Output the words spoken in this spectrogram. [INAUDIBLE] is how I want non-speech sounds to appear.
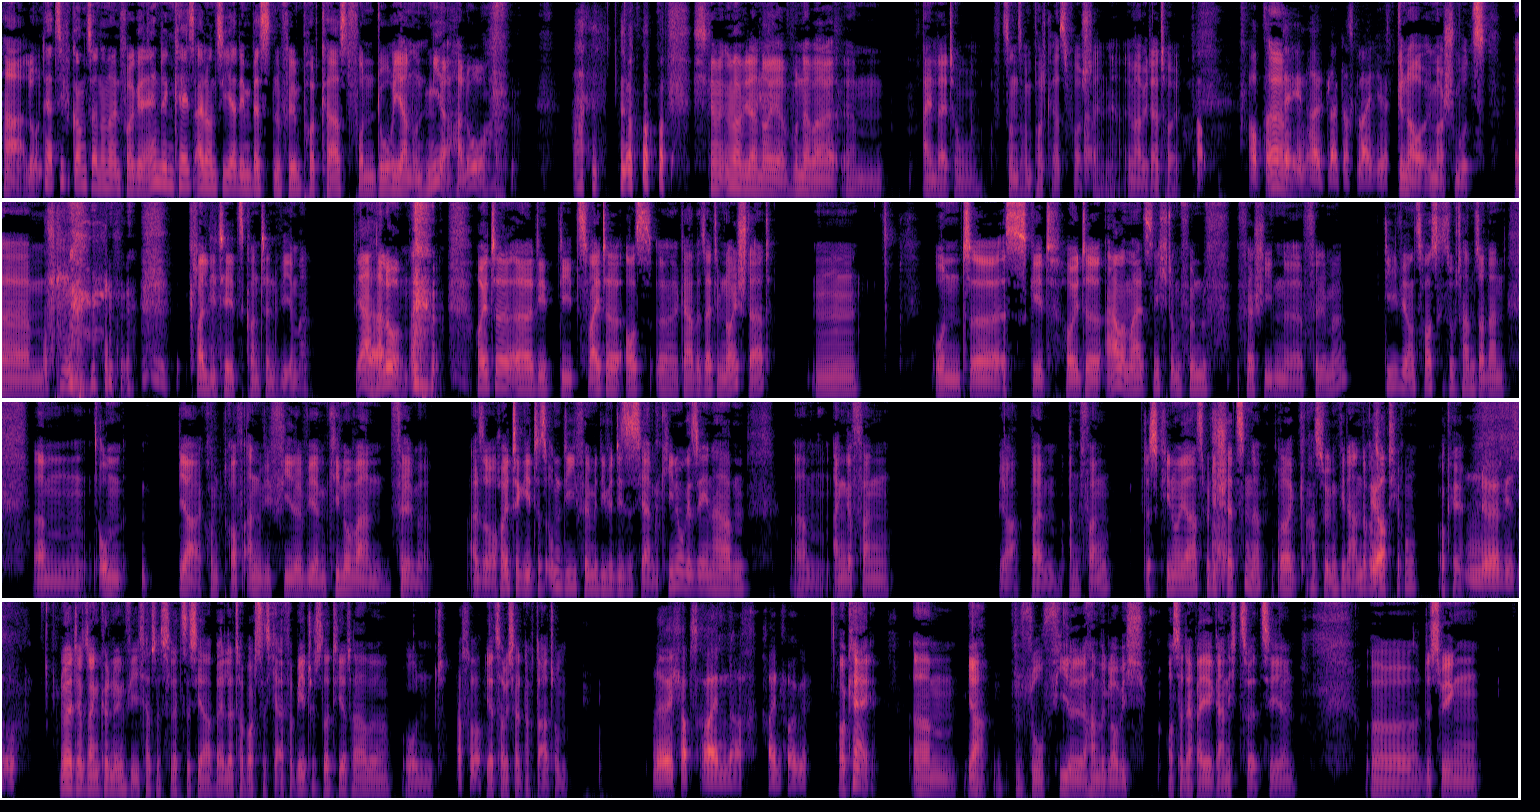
Hallo und herzlich willkommen zu einer neuen Folge And in Case I Don't See Ya, dem besten Filmpodcast von Dorian und mir. Hallo. [LAUGHS] Hallo. Ich kann mir immer wieder neue, wunderbare ähm, Einleitungen zu unserem Podcast vorstellen. Ja, immer wieder toll. Hau Hauptsache Ähm. der Inhalt bleibt das gleiche. Genau, immer Schmutz. Ähm, [LAUGHS] [LAUGHS] Qualitätscontent wie immer. Ja, Ja. hallo. Heute äh, die, die zweite Ausgabe seit dem Neustart. Mm, Und äh, es geht heute abermals nicht um fünf verschiedene Filme, die wir uns rausgesucht haben, sondern ähm, um, ja, kommt drauf an, wie viel wir im Kino waren, Filme. Also heute geht es um die Filme, die wir dieses Jahr im Kino gesehen haben. Ähm, angefangen, ja, beim Anfang des Kinojahrs, würde ich schätzen, ne? Oder hast du irgendwie eine andere Ja. Sortierung? Okay. Nö, wieso? Nur hätte ja sein können, irgendwie, ich hatte es letztes Jahr bei Letterboxd, dass ich alphabetisch sortiert habe und Achso. jetzt habe ich es halt nach Datum. Nö, ich hab's rein nach Reihenfolge. Okay. Ähm, ja, so viel haben wir, glaube ich, außer der Reihe gar nicht zu erzählen. Äh, deswegen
